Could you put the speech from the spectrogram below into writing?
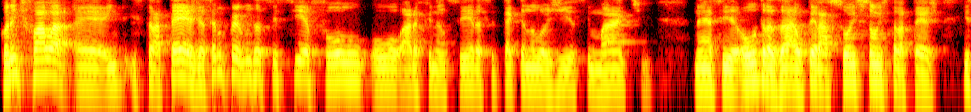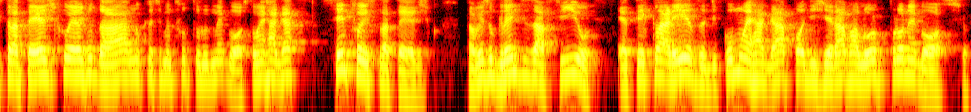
quando a gente fala é, em estratégia, você não pergunta se CFO ou área financeira, se tecnologia, se marketing, né, se outras operações são estratégicas. Estratégico é ajudar no crescimento futuro do negócio. Então, o RH sempre foi estratégico. Talvez o grande desafio é ter clareza de como o RH pode gerar valor para o negócio,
